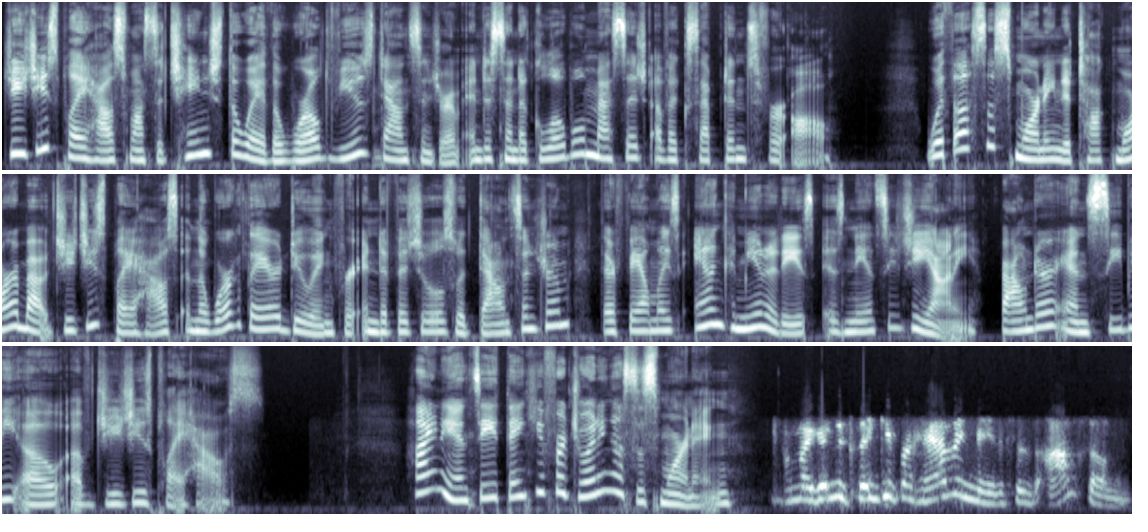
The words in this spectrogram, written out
Gigi's Playhouse wants to change the way the world views Down syndrome and to send a global message of acceptance for all. With us this morning to talk more about Gigi's Playhouse and the work they are doing for individuals with Down syndrome, their families, and communities is Nancy Gianni, founder and CBO of Gigi's Playhouse. Hi, Nancy. Thank you for joining us this morning. Oh my goodness, thank you for having me. This is awesome.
